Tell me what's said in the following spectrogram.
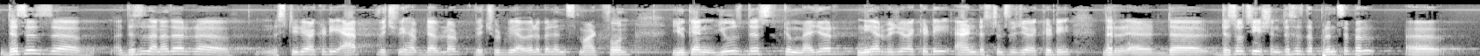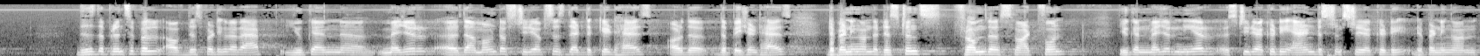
This is uh, this is another uh, stereo acuity app which we have developed, which would be available in smartphone. You can use this to measure near visual acuity and distance visual acuity. The uh, the dissociation. This is the principle uh, this is the principle of this particular app. You can uh, measure uh, the amount of stereopsis that the kid has or the, the patient has depending on the distance from the smartphone. You can measure near stereo acuity and distance stereo acuity depending on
